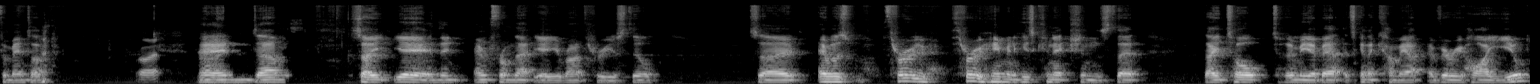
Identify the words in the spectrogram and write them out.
fermenter, Right. and um, so yeah, and then and from that, yeah, you run it through your still. So it was through through him and his connections that they talked to me about it's going to come out a very high yield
